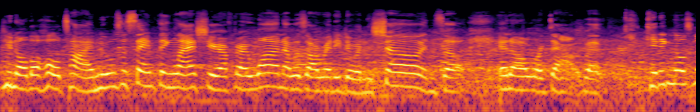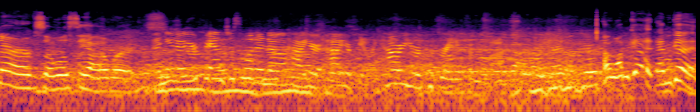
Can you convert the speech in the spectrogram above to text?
you know, the whole time. It was the same thing last year after I won. I was already doing the show, and so it all worked out. But getting those nerves, so we'll see how it works. And you know, your fans just want to know how you're how you're feeling. How are you recuperating from the loss? Oh, I'm good. I'm good.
